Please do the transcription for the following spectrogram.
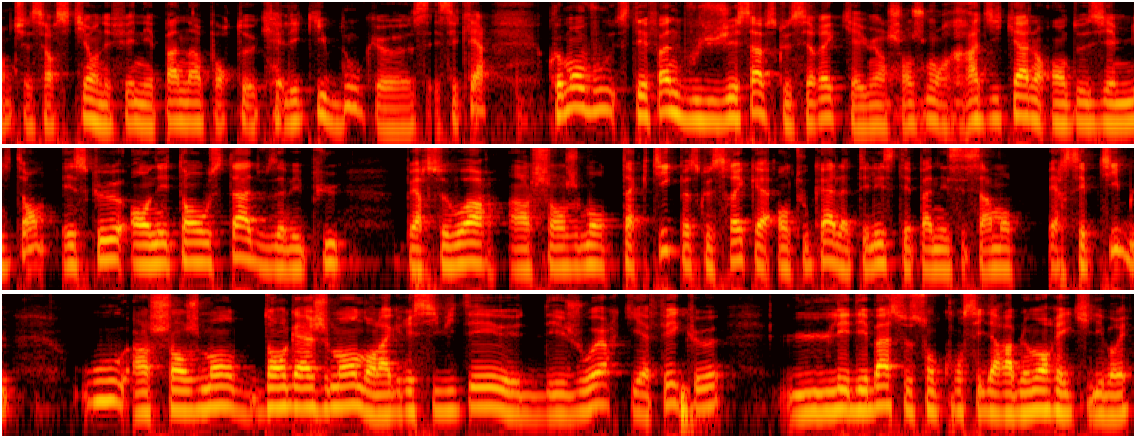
Manchester City, en effet, n'est pas n'importe quelle équipe, donc euh, c'est clair. Comment vous, Stéphane, vous jugez ça? Parce que c'est vrai qu'il y a eu un changement radical en deuxième mi-temps. Est-ce que en étant au stade, vous avez pu percevoir un changement tactique? Parce que c'est vrai qu'en tout cas, à la télé, c'était pas nécessairement perceptible. Ou un changement d'engagement dans l'agressivité des joueurs qui a fait que les débats se sont considérablement rééquilibrés?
